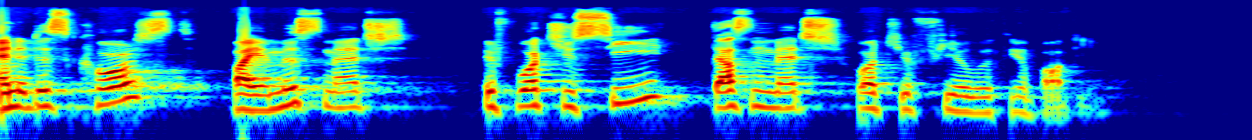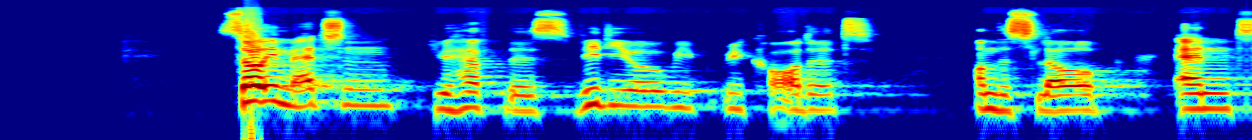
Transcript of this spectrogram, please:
And it is caused by a mismatch if what you see doesn't match what you feel with your body. So imagine you have this video we recorded on the slope and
